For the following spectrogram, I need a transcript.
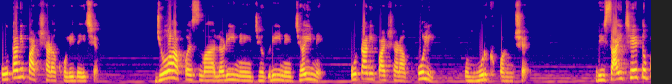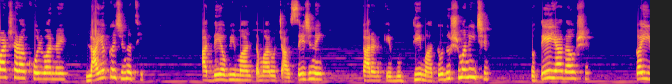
પોતાની પાઠશાળા ખોલી દે છે. જો આપસમાં લડીને, ઝઘડીને, જઈને પોતાની પાઠશાળા ખોલી, તો મૂર્ખપણું છે. રિસાઈ છે તો પાઠશાળા ખોલવાને લાયક જ નથી. આ દેહ અભિમાન તમારો ચાલશે જ નહીં, કારણ કે બુદ્ધિમાં તો દુશ્મની છે. તો તે યાદ આવશે. કંઈ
